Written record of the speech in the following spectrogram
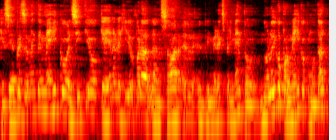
que sea precisamente México el sitio que hayan elegido para lanzar el, el primer experimento. No lo digo por México como tal,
